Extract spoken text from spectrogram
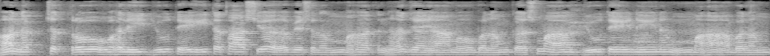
अनक्षत्रो हलिद्यूते तथास्य व्यसनं महत् न जयामो बलं कस्माद्यूतेनेनं महाबलम्।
